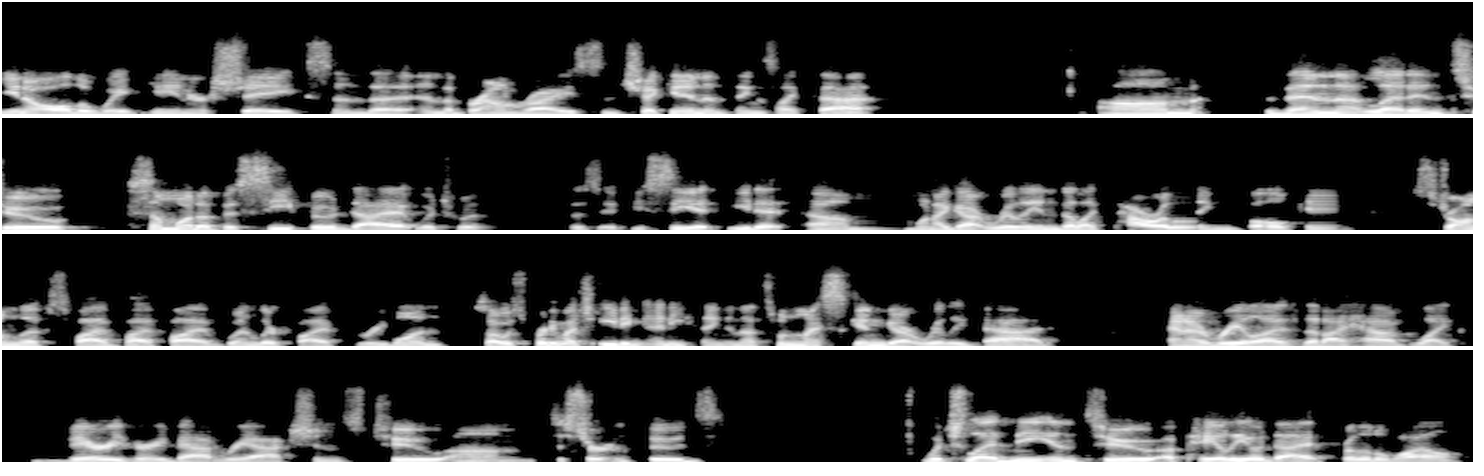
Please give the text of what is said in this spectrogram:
you know, all the weight gainer shakes and the and the brown rice and chicken and things like that. Um, then that led into somewhat of a seafood diet, which was if you see it, eat it. Um, when I got really into like powerlifting, bulking, strong lifts, five by five, Wendler five three one. So I was pretty much eating anything, and that's when my skin got really bad, and I realized that I have like very very bad reactions to um, to certain foods, which led me into a paleo diet for a little while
